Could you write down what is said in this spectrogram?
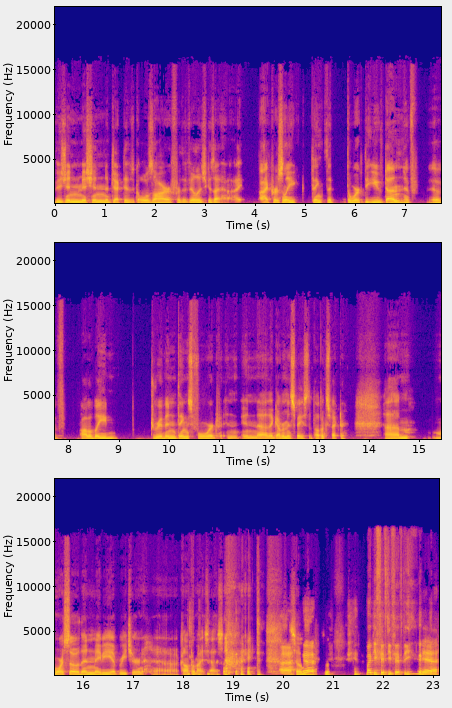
vision, mission, objectives, goals are for the village? Because I, I, I personally think that the work that you've done have have probably driven things forward in in uh, the government space, the public sector, um, more so than maybe a breach or uh, compromise has. right? uh, so, yeah. so, might be 50-50. yeah.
